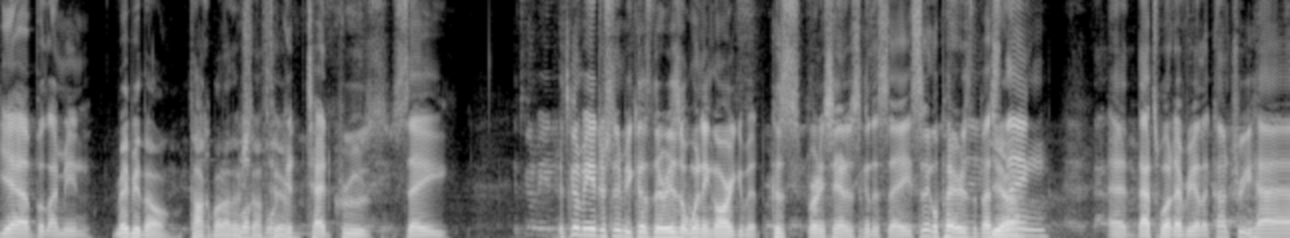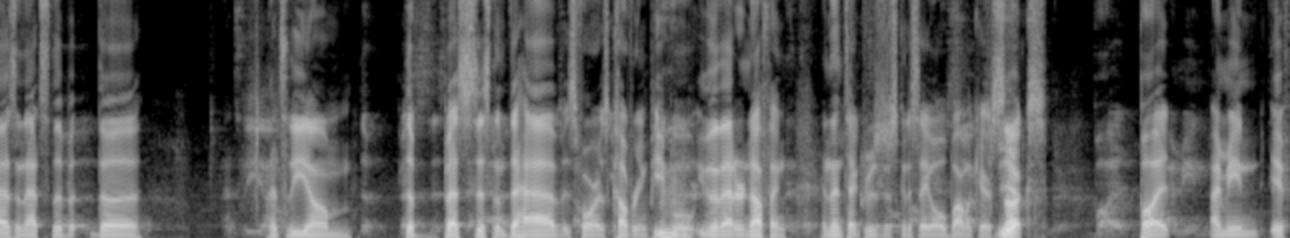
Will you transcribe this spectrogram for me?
Yeah, but I mean, Maybe though, talk about other what, stuff what too. What could Ted Cruz say? It's going to be interesting because there is a winning argument. Because Bernie Sanders is going to say single payer is the best Yeah. thing, and that's what every other country has, and that's the the that's the um the best system to have as far as covering people. Mhm. Either that or nothing. And then Ted Cruz is just going to say, "Oh, Obamacare Yeah. sucks." But I mean, if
